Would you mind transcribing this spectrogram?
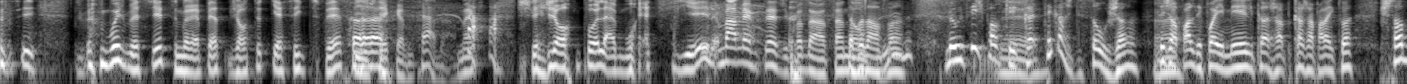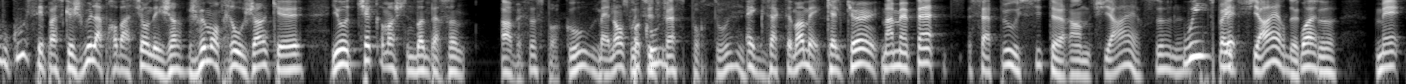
moi, je me souviens, tu me répètes, genre, tout ce que tu fais, puis j'étais comme, tabarnak, je fais genre pas la moitié, mais en même temps, j'ai pas d'enfant T'as pas d'enfant. Mais aussi, je pense que, tu sais, quand je dis ça aux gens, tu sais, j'en parle des fois à Emile, quand j'en, parle avec toi, je sens beaucoup que c'est parce que je veux l'approbation des gens. Je veux montrer aux gens que, yo, check comment je suis une bonne personne. Ah, ben ça, c'est pas cool. Mais non, c'est pas que tu le fasses pour toi. Exactement, mais quelqu'un. Mais en même temps, ça peut aussi te rendre fier, ça. là. Oui, Tu peux mais- être fier de Ouais. ça. Mais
